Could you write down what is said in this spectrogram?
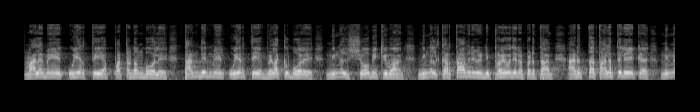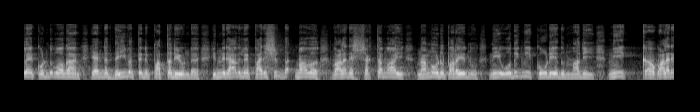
മലമേൽ ഉയർത്തിയ പട്ടണം പോലെ തണ്ടിന്മേൽ ഉയർത്തിയ വിളക്ക് പോലെ നിങ്ങൾ ശോഭിക്കുവാൻ നിങ്ങൾ കർത്താവിന് വേണ്ടി പ്രയോജനപ്പെടുത്താൻ അടുത്ത തലത്തിലേക്ക് നിങ്ങളെ കൊണ്ടുപോകാൻ എന്റെ ദൈവത്തിന് പദ്ധതിയുണ്ട്. ഇന്ന് രാവിലെ പരിശുദ്ധാത്മാവ് വളരെ ശക്തമായി നമ്മോട് പറയുന്നു നീ ഒതുങ്ങിക്കൂടിയത് മതി. നീ വളരെ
